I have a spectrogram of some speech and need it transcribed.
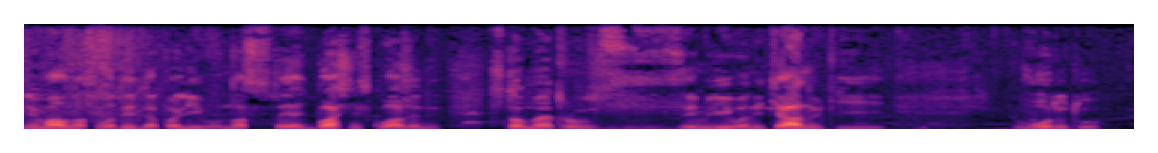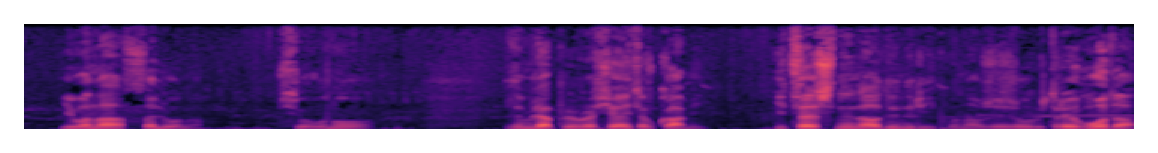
Нема у нас води для поліву. У нас стоять башні, скважини, 100 метрів з землі вони тягнуть і воду ту. І вона солена. Все, воно земля превращається в камінь. І це ж не на один рік. Вона вже я говорю, три роки.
